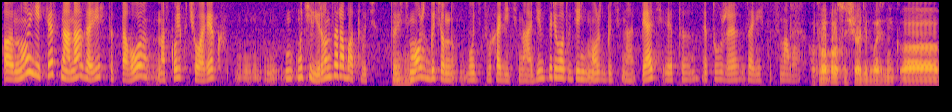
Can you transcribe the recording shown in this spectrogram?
А, Ну, и, естественно, она зависит от того, насколько человек мотивирован зарабатывать. То есть, Мгм. может быть, он будет выходить на один перевод в день, может быть, на пять. Это, это уже зависит от самого. Вот вопрос еще один возник. Э,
